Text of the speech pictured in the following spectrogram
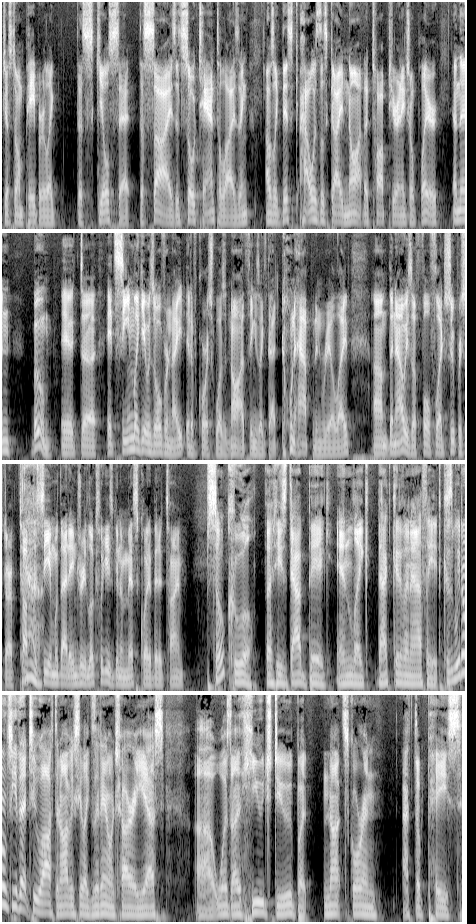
just on paper, like the skill set, the size, it's so tantalizing. I was like, this how is this guy not a top tier NHL player? And then boom, it uh, it seemed like it was overnight. It of course was not. Things like that don't happen in real life. Um, but now he's a full fledged superstar. Tough Yeah. to see him with that injury. Looks like he's going to miss quite a bit of time. so cool that he's that big and like that good of an athlete because we don't see that too often. Obviously, like Zdeno Chara, yes, uh, was a huge dude, but not scoring at the pace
